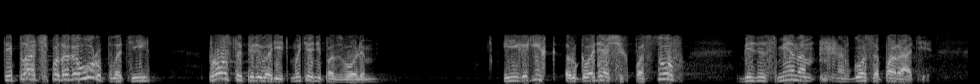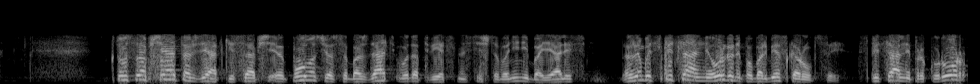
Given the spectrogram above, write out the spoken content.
Ты платишь по договору, плати. Просто переводить мы тебе не позволим. И никаких руководящих постов бизнесменам в госаппарате. Кто сообщает о взятке, сообщ... полностью освобождать от ответственности, чтобы они не боялись. Должны быть специальные органы по борьбе с коррупцией. Специальный прокурор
